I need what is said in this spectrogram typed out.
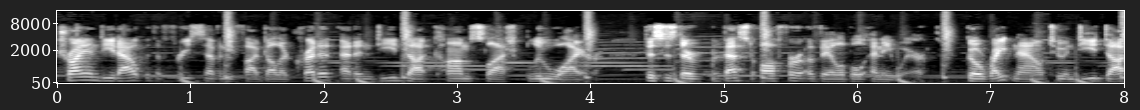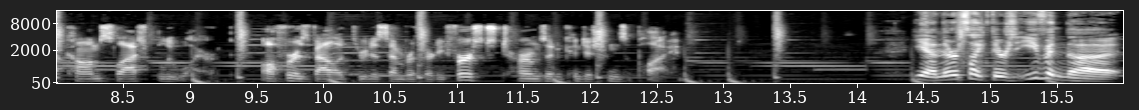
Try Indeed out with a free $75 credit at indeed.com slash bluewire. This is their best offer available anywhere. Go right now to indeed.com slash bluewire. Offer is valid through December 31st. Terms and conditions apply. Yeah, and there's like there's even the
